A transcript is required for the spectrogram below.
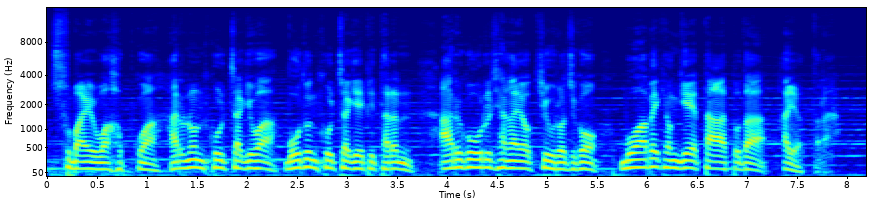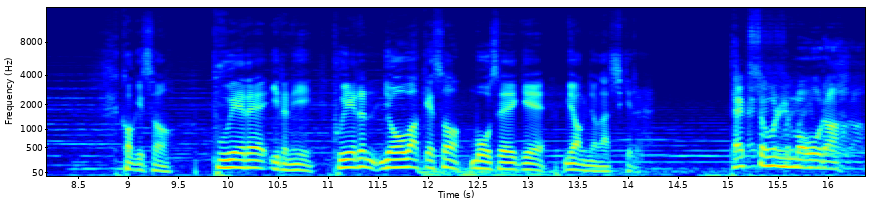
수바의 와합과 아르논 골짜기와 모든 골짜기의 비탈은 아르고우를 향하여 기울어지고 모압의 경계에 닿았도다 하였더라. 거기서 부엘에 이르니 부엘은 여호와께서 모세에게 명령하시기를. 백성을 모으라.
